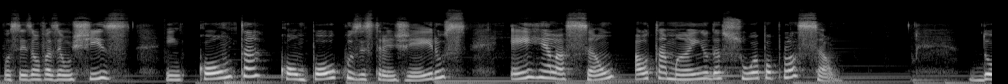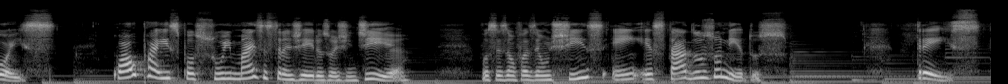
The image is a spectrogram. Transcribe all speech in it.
Vocês vão fazer um X em conta com poucos estrangeiros em relação ao tamanho da sua população. 2. Qual país possui mais estrangeiros hoje em dia? Vocês vão fazer um X em Estados Unidos. 3.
